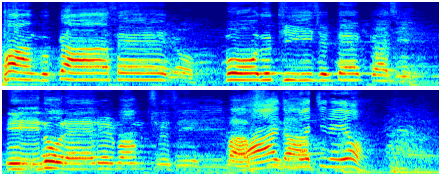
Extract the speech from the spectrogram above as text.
반국가 세력 모두 뒤질 때까지 이 노래를 멈추지 아주 맙시다. 멋지네요.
